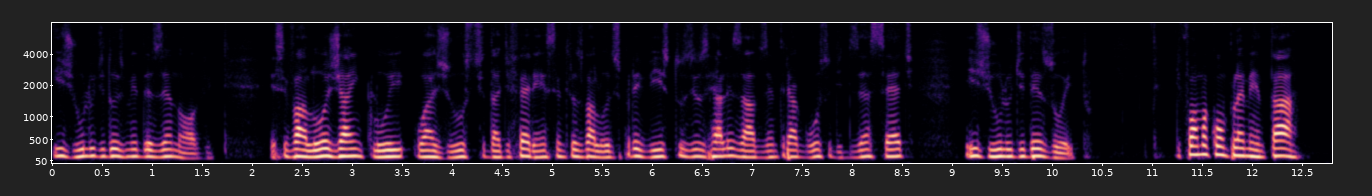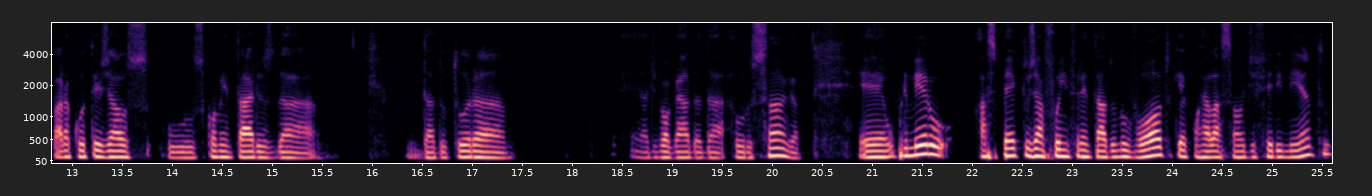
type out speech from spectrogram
e julho de 2019. Esse valor já inclui o ajuste da diferença entre os valores previstos e os realizados entre agosto de 17 e julho de 18. De forma complementar, para cotejar os, os comentários da, da doutora eh, advogada da Uruçanga, é, o primeiro aspecto já foi enfrentado no voto, que é com relação ao diferimento.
